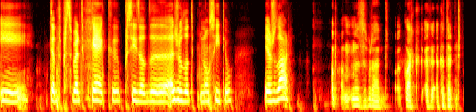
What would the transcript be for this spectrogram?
e tento perceber tipo, quem é que precisa de ajuda tipo, num sítio e ajudar. Opa, Mas é verdade, claro que a, a Catarina. tipo,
